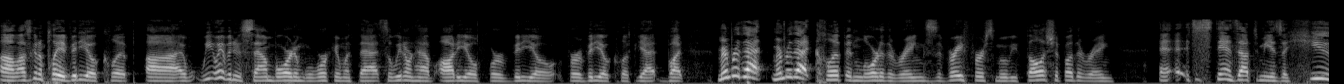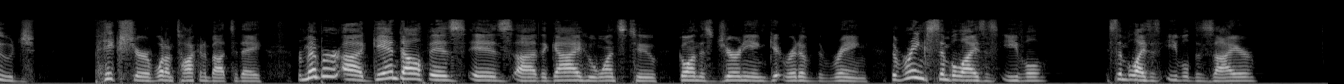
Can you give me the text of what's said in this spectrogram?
um, I was going to play a video clip. Uh, we, we have a new soundboard, and we're working with that, so we don't have audio for video for a video clip yet. But remember that remember that clip in Lord of the Rings, the very first movie, Fellowship of the Ring. It just stands out to me as a huge picture of what I'm talking about today. Remember, uh, Gandalf is is uh, the guy who wants to go on this journey and get rid of the ring. The ring symbolizes evil. It symbolizes evil desire.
